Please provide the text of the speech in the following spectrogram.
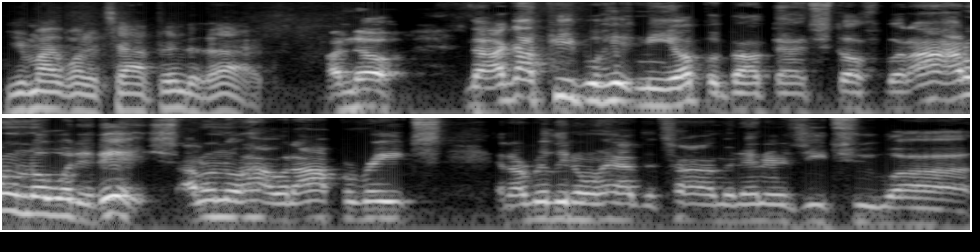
you might want to tap into that. I know. Now I got people hitting me up about that stuff, but I, I, don't know what it is. I don't know how it operates, and I really don't have the time and energy to uh,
